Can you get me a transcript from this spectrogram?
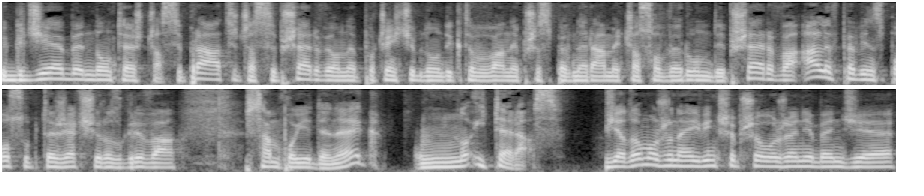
gdzie będą też czasy pracy, czasy przerwy, one po części będą dyktowane przez pewne ramy czasowe, rundy, przerwa, ale w pewien sposób też jak się rozgrywa sam pojedynek. No i teraz Wiadomo, że największe przełożenie będzie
